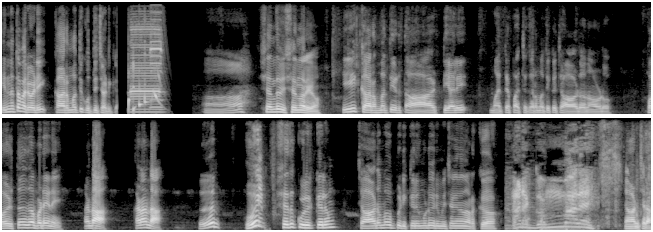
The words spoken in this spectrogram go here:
ഇന്നത്തെ പരിപാടി കർമ്മത്തി കുത്തിച്ചടിക്കുക ആ. പക്ഷെ എന്താ വിഷയം എന്നറിയോ ഈ കർമ്മത്തി എടുത്ത് ആട്ടിയാൽ മറ്റേ പച്ചക്കർമ്മത്തിക്ക് ചാടുമെന്ന് ആവടോ പഴുത്തത് എവിടെയാണേ കണ്ടാ? കാണാണ്ടാ. പക്ഷെ ഇത് കുലുക്കലും ചാടുമ്പോ പിടിക്കലും കൂടി ഒരുമിച്ച് എങ്ങനെ നടക്കുക? ഞാൻ കാണിച്ചരാ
